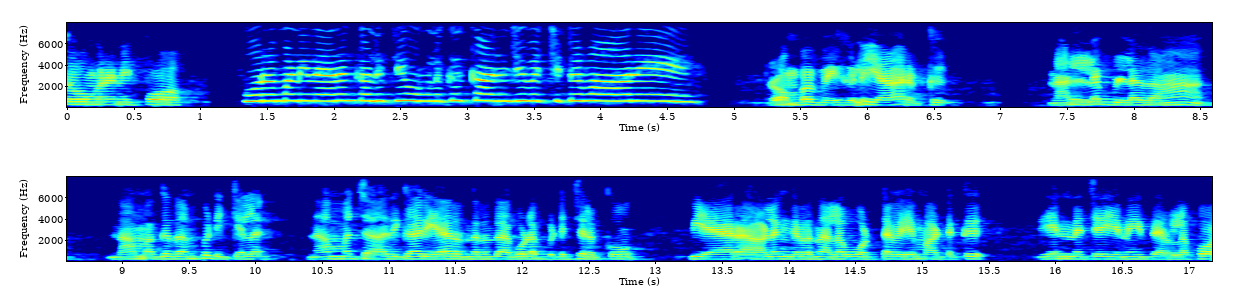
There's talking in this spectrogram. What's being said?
நான் தூங்குறேன் இப்போ ஒரு மணி நேரம் கழிச்சு உங்களுக்கு கஞ்சி வச்சுட்டு வாரேன் ரொம்ப வெகுளியா இருக்கு. நல்ல பிள்ளை தான் நமக்கு தான் பிடிக்கல. நம்ம சாதிக்காரியா இருந்திருந்தா கூட பிடிச்சிருக்கும். வேற ஆளுங்கிறதுனால ஒட்டவே மாட்டுக்கு. என்ன செய்யணும் தெரிலப்போ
